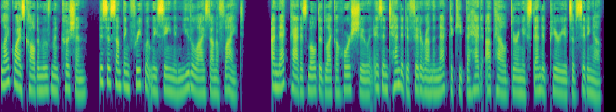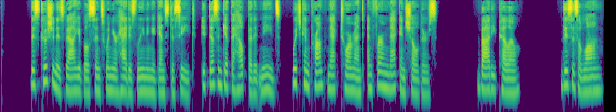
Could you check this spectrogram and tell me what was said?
Likewise called a movement cushion, this is something frequently seen and utilized on a flight. A neck pad is molded like a horseshoe and is intended to fit around the neck to keep the head upheld during extended periods of sitting up. This cushion is valuable since when your head is leaning against a seat, it doesn't get the help that it needs, which can prompt neck torment and firm neck and shoulders. Body pillow. This is a long,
